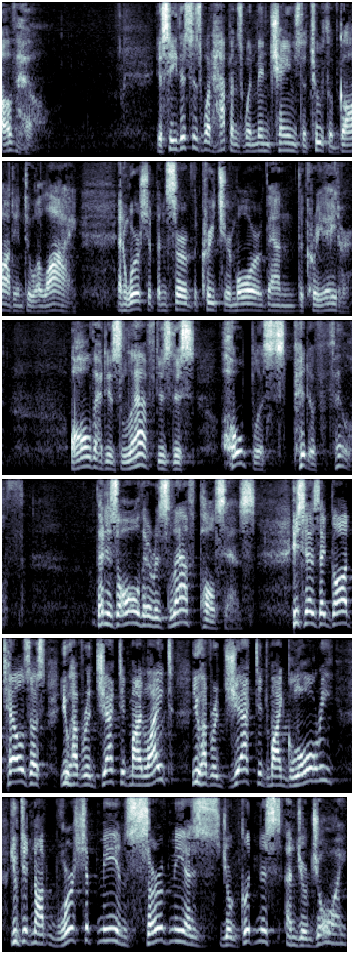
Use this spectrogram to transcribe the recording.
of hell. You see, this is what happens when men change the truth of God into a lie and worship and serve the creature more than the Creator. All that is left is this hopeless pit of filth. That is all there is left, Paul says. He says that God tells us, You have rejected my light, you have rejected my glory, you did not worship me and serve me as your goodness and your joy.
